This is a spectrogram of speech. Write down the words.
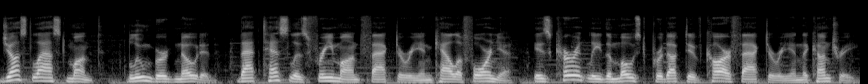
Just last month, Bloomberg noted that Tesla's Fremont factory in California is currently the most productive car factory in the country.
